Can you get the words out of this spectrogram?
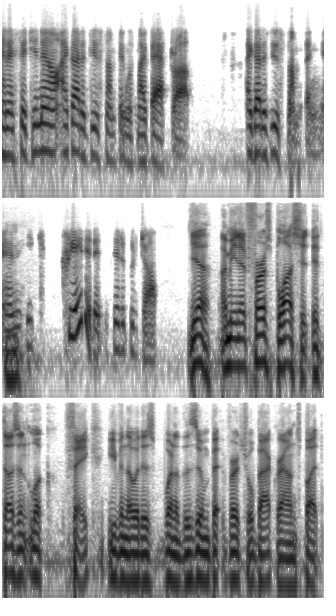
and I said, you know, I got to do something with my backdrop. I got to do something, and Mm-hmm. he created it. Did a good job. Yeah, I mean, at first blush, it, it doesn't look fake, even though it is one of the Zoom virtual backgrounds. But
